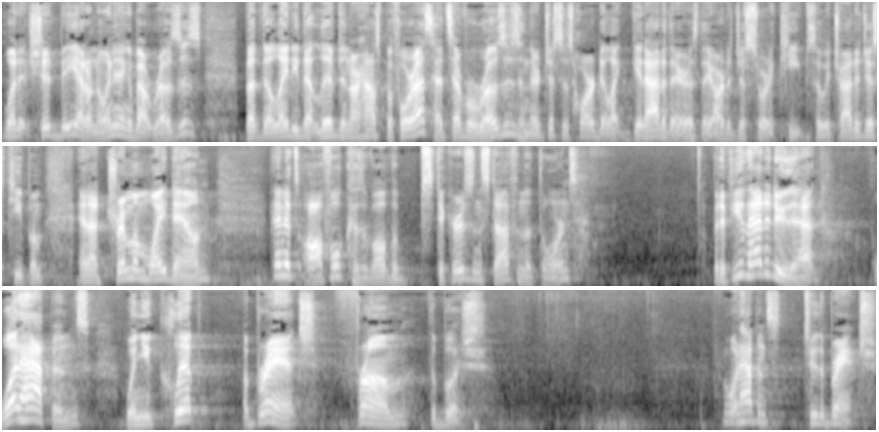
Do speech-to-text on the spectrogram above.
what it should be. I don't know anything about roses, but the lady that lived in our house before us had several roses, and they're just as hard to like get out of there as they are to just sort of keep. So we try to just keep them, and I trim them way down, and it's awful because of all the stickers and stuff and the thorns. But if you've had to do that, what happens when you clip a branch from the bush? What happens to the branch?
